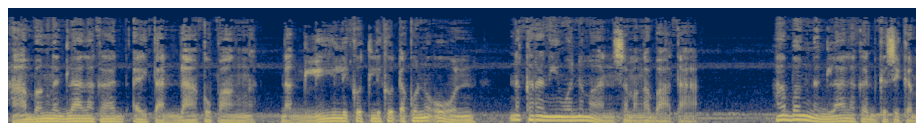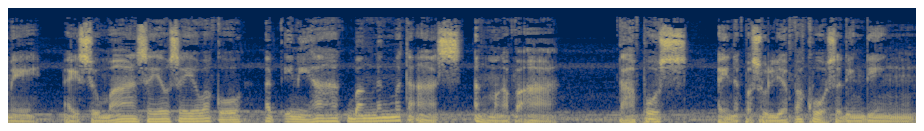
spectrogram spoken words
Habang naglalakad ay tanda ko pang naglilikot-likot ako noon na karaniwan naman sa mga bata. Habang naglalakad kasi kami, ay sumasayaw-sayaw ako at inihahakbang ng mataas ang mga paa. Tapos ay napasulyap ako sa dingding.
